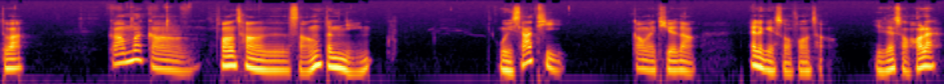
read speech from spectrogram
对伐？讲没讲方舱是上等人？为啥体江湾体育场还辣盖造方舱？现在造好了，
